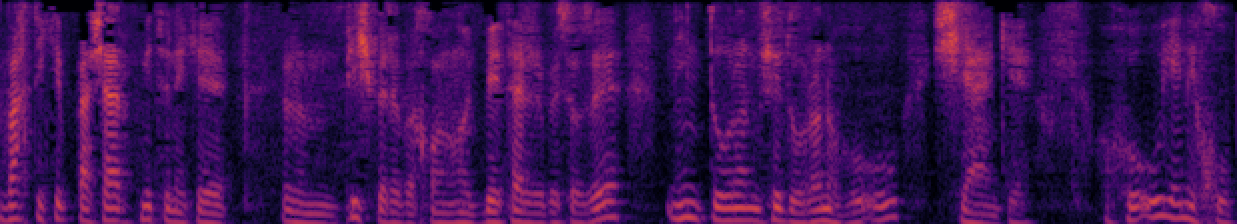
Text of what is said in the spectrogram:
وقتی که بشر می‌تونه که پیش بره به خانه های بهتری رو بسازه این دوران میشه دوران هوو شینگه هوو یعنی خوب.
